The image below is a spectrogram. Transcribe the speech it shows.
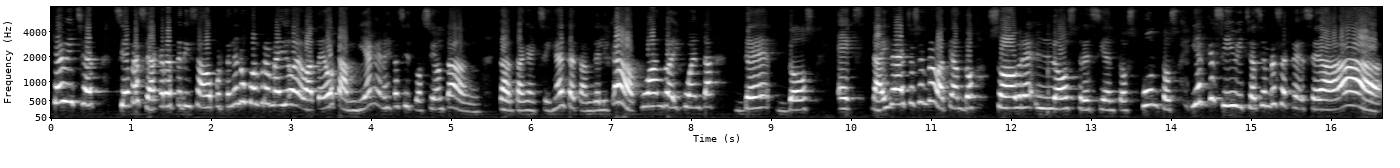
que Bichet siempre se ha caracterizado por tener un buen promedio de bateo también en esta situación tan, tan, tan exigente, tan delicada, cuando hay cuenta de dos strikes extra. Y de hecho siempre bateando sobre los 300 puntos. Y es que sí, Bichet siempre se, se ha,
